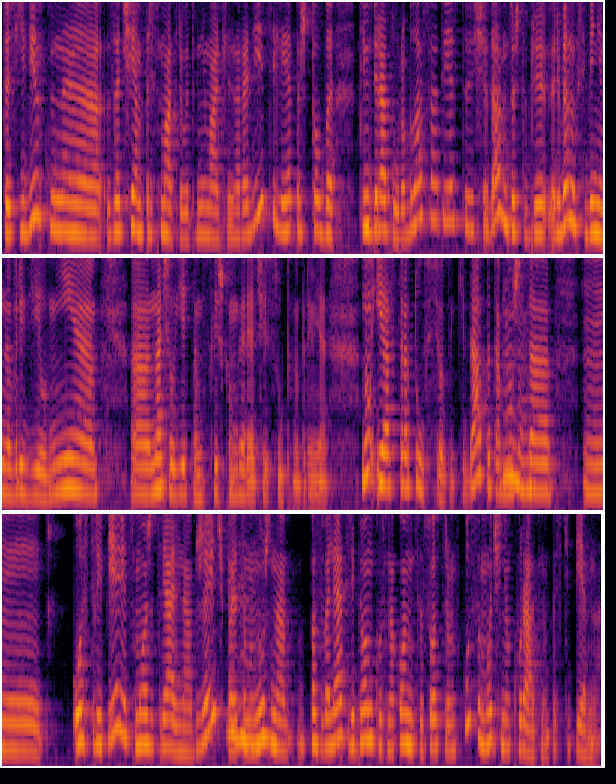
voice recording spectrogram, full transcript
То есть единственное, зачем присматривают внимательно родители, это чтобы температура была соответствующая, да, ну то, чтобы ребенок себе не навредил, не э, начал есть там слишком горячий суп, например. Ну и остроту все-таки, да, потому ну, что да острый перец может реально обжечь, поэтому mm-hmm. нужно позволять ребенку знакомиться с острым вкусом очень аккуратно, постепенно.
